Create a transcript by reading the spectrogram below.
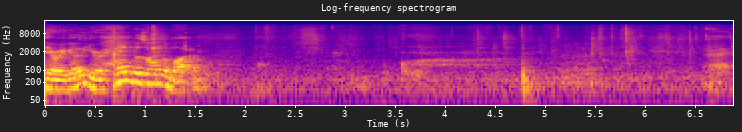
There we go. Your hand was on the bottom. Alright.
